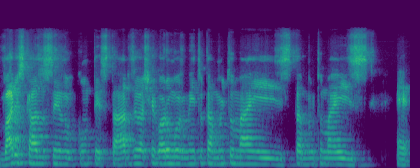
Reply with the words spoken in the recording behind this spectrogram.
vários casos sendo contestados, eu acho que agora o movimento está muito mais, está muito mais é,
